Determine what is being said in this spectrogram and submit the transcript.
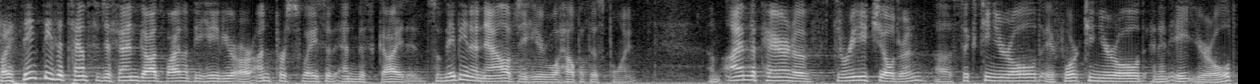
But I think these attempts to defend God's violent behavior are unpersuasive and misguided. So maybe an analogy here will help at this point. Um, I'm the parent of three children a 16 year old, a 14 year old, and an 8 year old.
